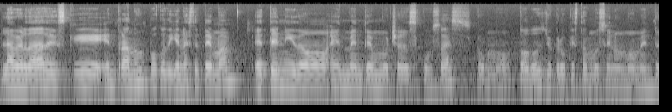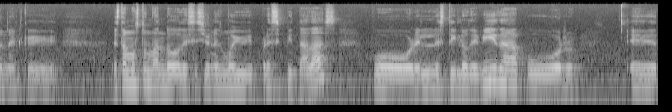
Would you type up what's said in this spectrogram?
La verdad es que entrando un poco de lleno a este tema, he tenido en mente muchas cosas, como todos. Yo creo que estamos en un momento en el que estamos tomando decisiones muy precipitadas por el estilo de vida, por eh,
